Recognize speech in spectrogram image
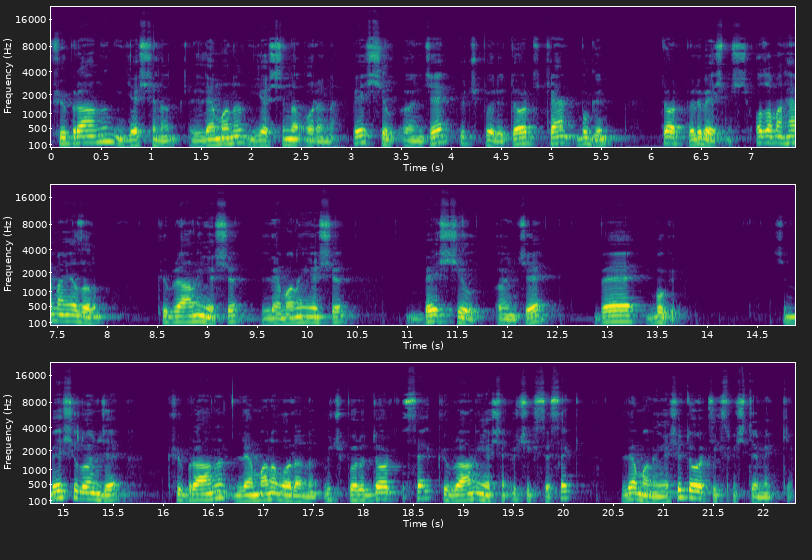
Kübra'nın yaşının Leman'ın yaşına oranı 5 yıl önce 3 bölü 4 iken bugün 4 bölü 5'miş. O zaman hemen yazalım. Kübra'nın yaşı, Leman'ın yaşı 5 yıl önce ve bugün. Şimdi 5 yıl önce Kübra'nın Leman'a oranı 3 bölü 4 ise Kübra'nın yaşına 3x desek Leman'ın yaşı 4x'miş demek ki.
